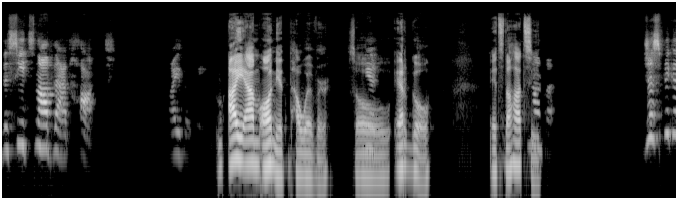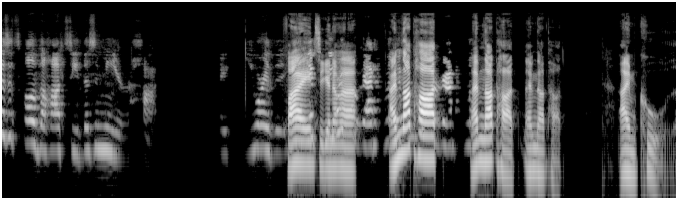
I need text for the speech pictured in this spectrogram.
The seat's not that hot, by the way. I am on it, however. So, ergo, it's the hot seat. Just because it's called the hot seat doesn't mean you're hot. You are the Fine, sige na nga. to rank- no, I'm not you were to hot. I'm not hot. I'm not hot. I'm cool.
